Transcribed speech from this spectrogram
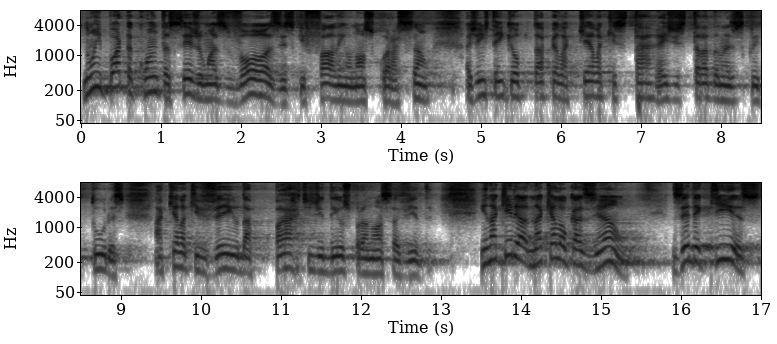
Não importa quantas sejam as vozes que falem o nosso coração, a gente tem que optar pelaquela que está registrada nas Escrituras, aquela que veio da parte de Deus para a nossa vida. E naquele, naquela ocasião, Zedequias,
